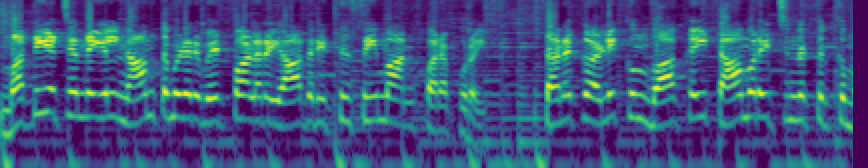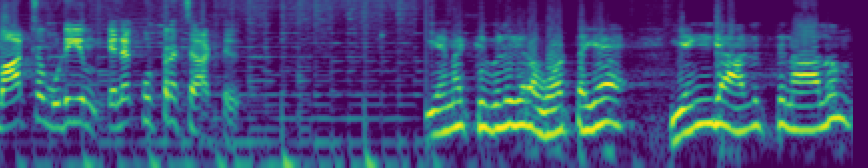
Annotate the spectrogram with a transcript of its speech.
மத்திய சென்னையில் நாம் தமிழர் வேட்பாளரை ஆதரித்து சீமான் பரப்புரை. தனக்கு அளிக்கும் வாக்கை தாமரை சின்னத்திற்கு மாற்ற முடியும் என குற்றச்சாட்டு. எனக்கு விழுகிற ஓட்டைய எங்க அழுத்தினாலும்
